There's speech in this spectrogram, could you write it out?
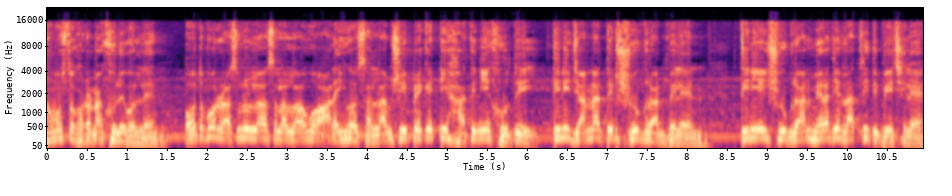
সমস্ত ঘটনা খুলে বললেন। অতপর রাসুলুল্লাহ সাল্লাহ আলাইহাসাল্লাম সেই প্যাকেটটি হাতে নিয়ে খুলতেই তিনি জান্নাতের সুগ্রাণ পেলেন। তিনি এই সুগ্রাণ মেরাজের রাত্রিতে পেয়েছিলেন।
